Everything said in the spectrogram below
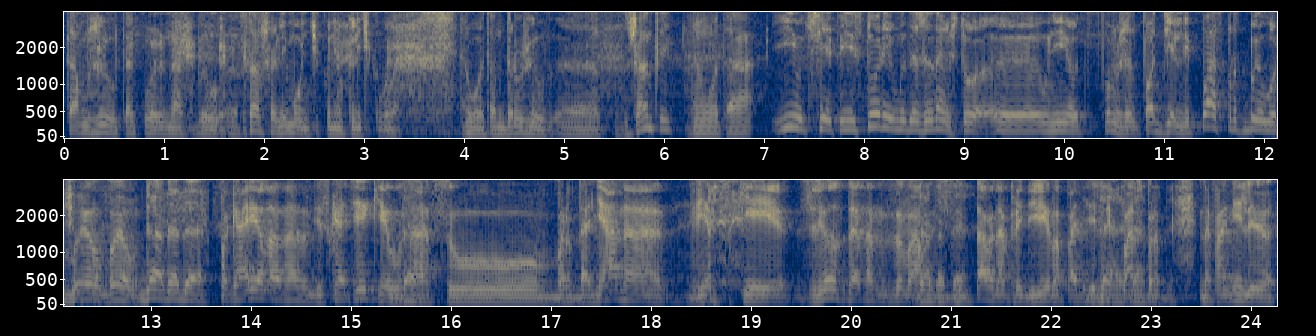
Там жил такой, у нас был э, Саша Лимончик, у него кличка была. Вот, он дружил э, с Жанкой. Вот, а, и вот всей этой истории мы даже знаем, что э, у нее, помнишь, поддельный паспорт был. в общем. Был, был. Да, да, да. Погорела она на дискотеке у Да. нас у Варданяна. Венские звезды она называлась. Да, да, да. Там она предъявила поддельный Да, да, паспорт да, на фамилию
